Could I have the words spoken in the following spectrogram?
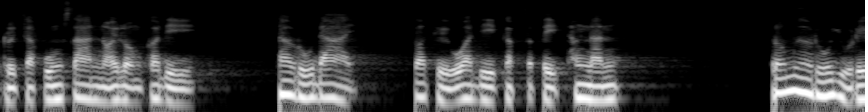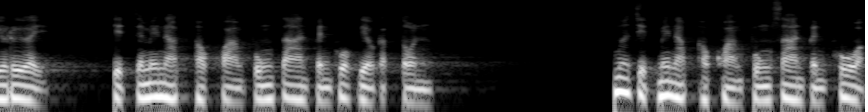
หรือจะฟุ้งซ่านน้อยลงก็ดี ถ้ารู้ได้ ก็ถือว่าดีกับสติทั้งนั้น เพราะเมื่อรู้อยู่เรื่อยๆ จิตจะไม่นับเอาความฟุ้งซ่านเป็นพวกเดียวกับตน เมื่อจิตไม่นับเอาความฟุ้งซ่านเป็นพวก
